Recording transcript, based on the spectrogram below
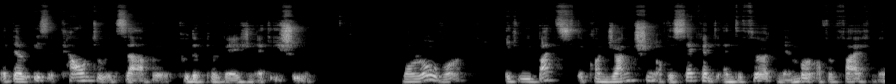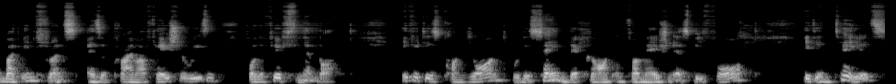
that there is a counterexample to the pervasion at issue. Moreover, it rebuts the conjunction of the second and the third member of a five-membered inference as a prima facie reason for the fifth member. If it is conjoined with the same background information as before, it entails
